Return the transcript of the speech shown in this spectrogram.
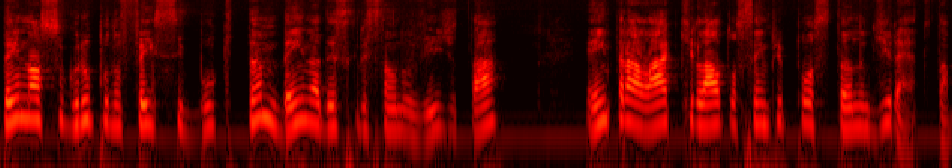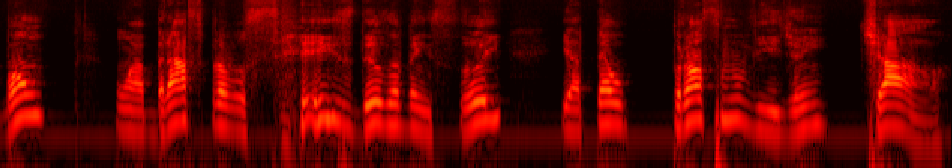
Tem nosso grupo no Facebook também na descrição do vídeo, tá? Entra lá que lá eu tô sempre postando direto, tá bom? Um abraço para vocês, Deus abençoe e até o próximo vídeo, hein? Tchau!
